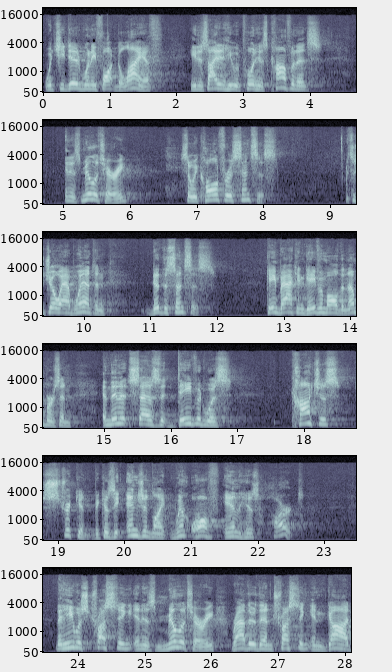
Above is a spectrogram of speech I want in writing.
which he did when he fought Goliath, he decided he would put his confidence in his military, so he called for a census. So Joab went and did the census, came back and gave him all the numbers, and, and then it says that David was conscience stricken because the engine light went off in his heart that he was trusting in his military rather than trusting in God.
